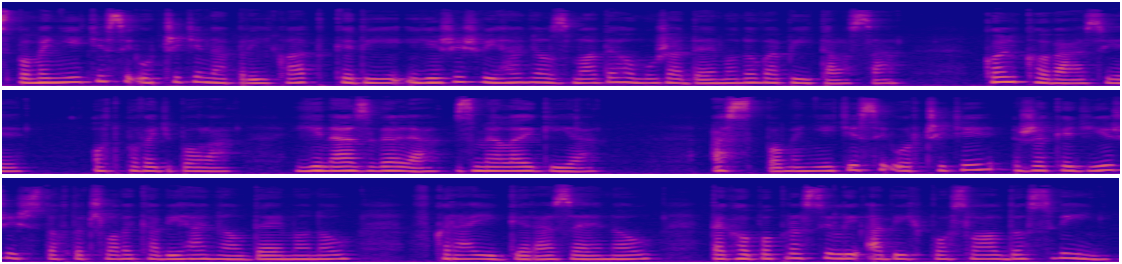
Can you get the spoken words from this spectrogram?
Spomeniete si určite napríklad, kedy Ježiš vyháňal z mladého muža démonov a pýtal sa, koľko vás je? Odpoveď bola, je nás veľa, sme légia. A spomeniete si určite, že keď Ježiš z tohto človeka vyháňal démonov v kraji Gerazénov, tak ho poprosili, aby ich poslal do svíň.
